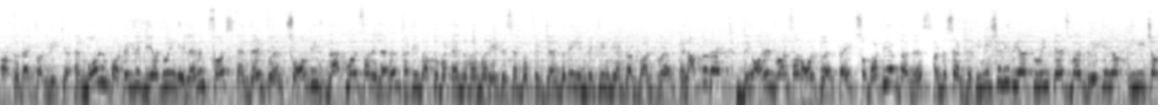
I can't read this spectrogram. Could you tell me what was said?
After that, one week gap. And more importantly, we are doing 11th first and then 12th. So all these black ones are 11th, 13th October, 10th November, 8th December, 5th January. In between, we have done 1 12. And after that, the orange ones are all 12, right? So what we have done is, understand this. Initially, we are doing tests by breaking up each of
